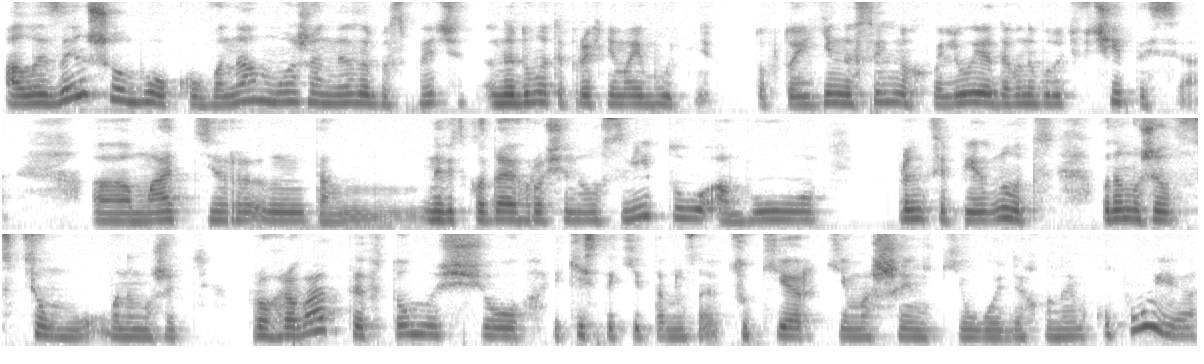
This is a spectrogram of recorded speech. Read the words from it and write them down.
Але з іншого боку, вона може не забезпечити, не думати про їхнє майбутнє. Тобто її не сильно хвилює, де вони будуть вчитися. Матір там не відкладає гроші на освіту, або, в принципі, ну от вона може в цьому вони можуть програвати в тому, що якісь такі там не знаю, цукерки, машинки, одяг вона їм купує,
